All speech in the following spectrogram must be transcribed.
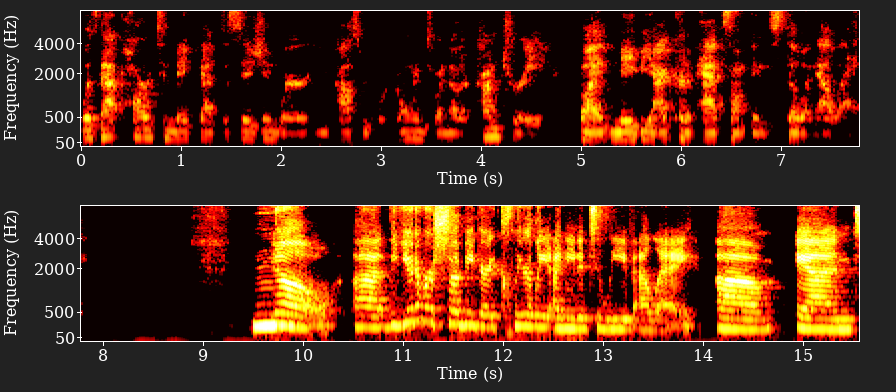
was that hard to make that decision where you possibly were going to another country but maybe i could have had something still in la No, uh, the universe showed me very clearly I needed to leave LA, um, and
